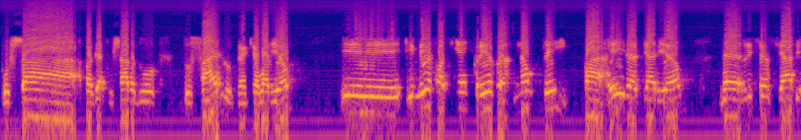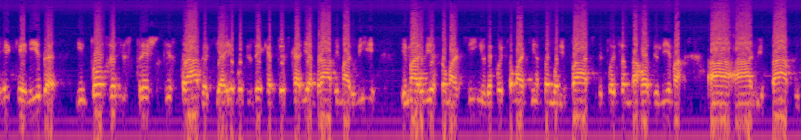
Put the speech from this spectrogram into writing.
puxar, fazer a puxada do, do Saibro, né, que é o Arião, e, e mesmo assim a empresa não tem barreira de Arião né, licenciada e requerida em todos esses trechos de estrada, que aí eu vou dizer que é Pescaria Brava e Maruí, e Maruí é São Martinho, depois São Martinho é São Bonifácio, depois Santa Rosa de Lima a, a Anitápolis,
